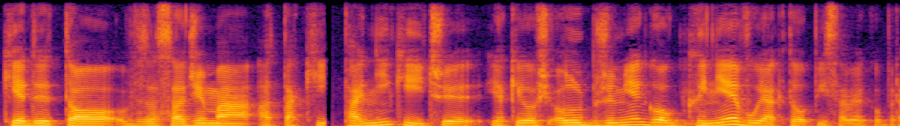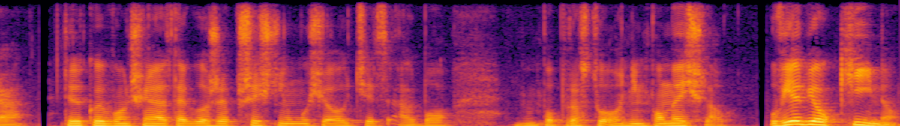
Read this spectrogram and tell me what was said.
kiedy to w zasadzie ma ataki paniki czy jakiegoś olbrzymiego gniewu, jak to opisał jako brat, tylko i wyłącznie dlatego, że przyśnił mu się ojciec albo po prostu o nim pomyślał. Uwielbiał kino,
